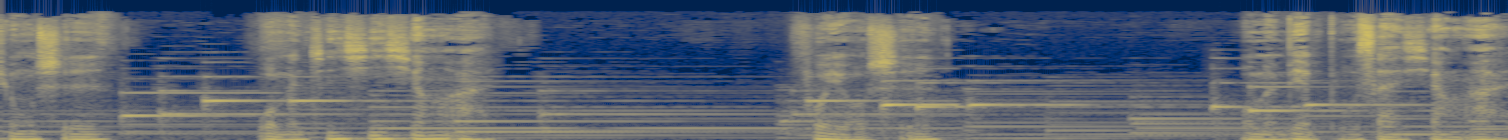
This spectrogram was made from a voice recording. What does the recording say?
穷时，我们真心相爱；富有时，我们便不再相爱。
